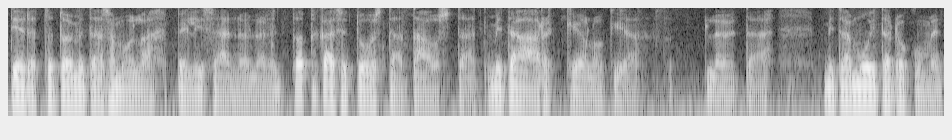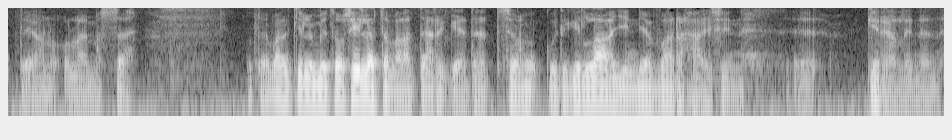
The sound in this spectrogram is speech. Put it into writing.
tiedettä toimitaan samoilla pelisäännöillä, niin totta kai se tuo sitä taustaa, että mitä arkeologia löytää, mitä muita dokumentteja on olemassa. Mutta evankeliumit on sillä tavalla tärkeää, että se on kuitenkin laajin ja varhaisin eh, kirjallinen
